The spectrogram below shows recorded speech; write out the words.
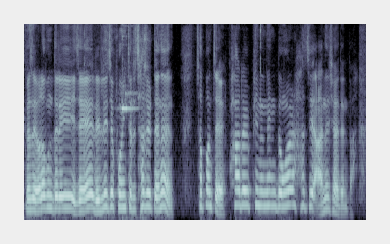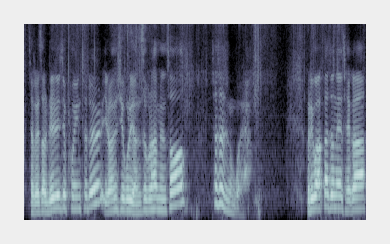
그래서 여러분들이 이제 release 포인트를 찾을 때는 첫 번째 팔을 피는 행동을 하지 않으셔야 된다. 자 그래서 release 포인트를 이런 식으로 연습을 하면서 찾아주는 거예요. 그리고 아까 전에 제가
